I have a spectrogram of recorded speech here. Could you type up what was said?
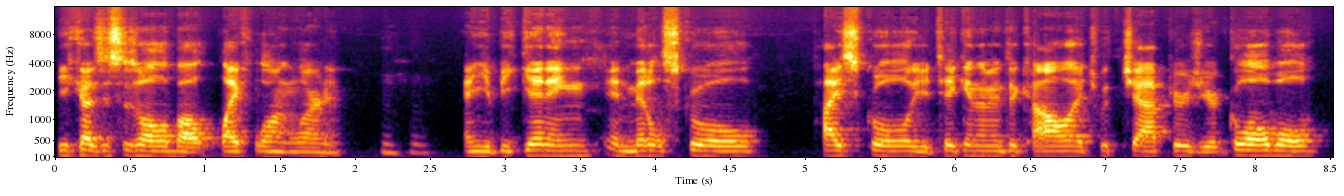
because this is all about lifelong learning. Mhm. And you're beginning in middle school, high school, you're taking them into college with chapters, you're global.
